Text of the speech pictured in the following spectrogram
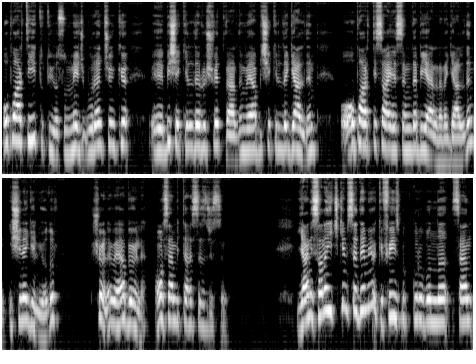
o partiyi tutuyorsun mecburen çünkü e, bir şekilde rüşvet verdin veya bir şekilde geldin. O parti sayesinde bir yerlere geldin. işine geliyordur. Şöyle veya böyle. Ama sen bir telsizcisin. Yani sana hiç kimse demiyor ki Facebook grubunda sen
